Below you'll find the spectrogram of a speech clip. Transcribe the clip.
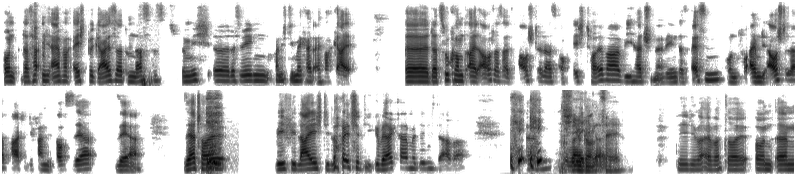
Und das hat mich einfach echt begeistert und das ist für mich, äh, deswegen fand ich die Mac halt einfach geil. Äh, dazu kommt halt auch, dass als Aussteller es auch echt toll war, wie halt schon erwähnt, das Essen und vor allem die Ausstellerparty, die fand ich auch sehr, sehr, sehr toll, wie vielleicht die Leute, die gemerkt haben, mit denen ich da war. Ähm, die, die war einfach toll. Und ähm.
